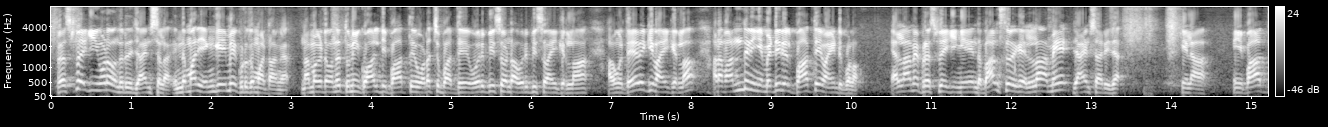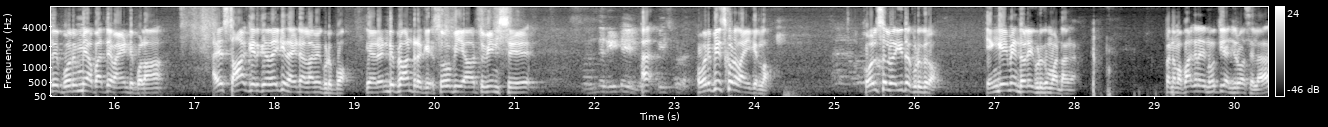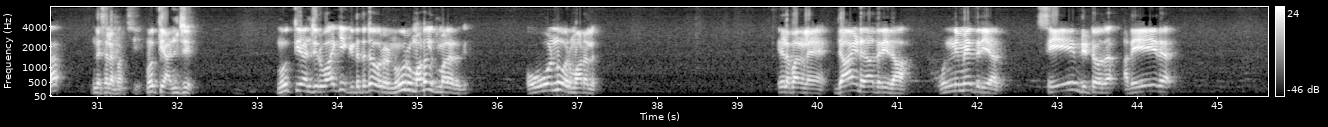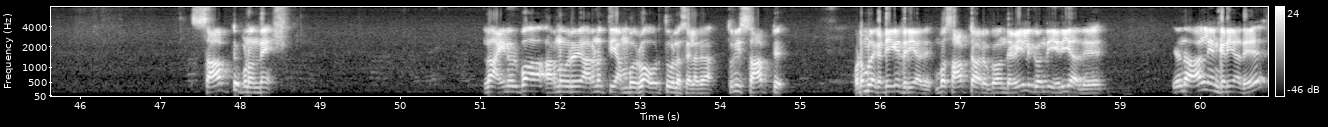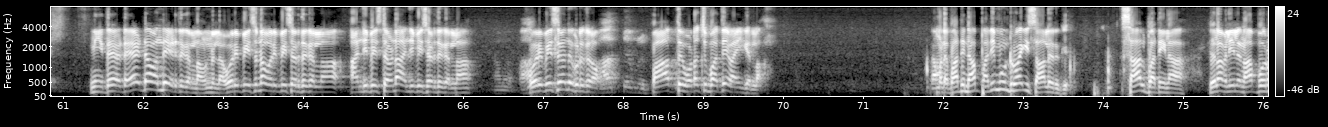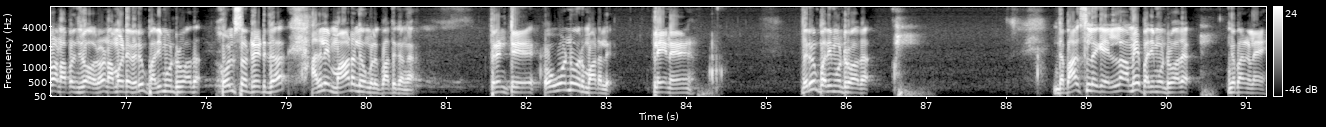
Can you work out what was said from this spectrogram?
ப்ரெஸ் பேக்கிங்கோட வந்துடுது ஜாயின் சேலை இந்த மாதிரி எங்கேயுமே கொடுக்க மாட்டாங்க. நம்மகிட்ட வந்து துணி குவாலிட்டி பார்த்து உடச்சு பார்த்து ஒரு பீஸ் வேண்டாம் ஒரு பீஸ் வாங்கிக்கலாம். அவங்க தேவைக்கு வாங்கிக்கிறலாம் ஆனால் வந்து நீங்கள் மெட்டீரியல் பார்த்தே வாங்கிட்டு போகலாம் எல்லாமே ப்ரெஸ் பேக்கிங்கு இந்த பாக்ஸில் இருக்க எல்லாமே ஜாயின் சாரி தான் ஓகேங்களா? நீங்கள் பார்த்து பொறுமையாக பார்த்தே வாங்கிட்டு போகலாம் அதே ஸ்டாக் இருக்கிற வரைக்கும் இந்த ஐட்டம் எல்லாமே கொடுப்போம். ரெண்டு பிராண்ட் இருக்குது சோபியா ட்வின்ஸு ஒரு பீஸ் கூட. வாங்கிக்கலாம். ஹோல்சேல் வரைக்கும் தான் கொடுக்குறோம். எங்கேயுமே இந்த விலைக்கு கொடுக்க மாட்டாங்க. இப்போ நம்ம பார்க்குறது நூற்றி அஞ்சு ரூபா சில. இந்த சிலை நூற்றி அஞ்சு. நூற்றி அஞ்சு. ரூபாய்க்கு கிட்டத்தட்ட ஒரு நூறு மாடலுக்கு மேலே இருக்கு. ஒவ்வொன்றும் ஒரு மாடல் இதில் பாருங்களேன். ஜாயிண்ட் ஏதாவது தெரியுதா? ஒன்றுமே தெரியாது. சேம் டிட்டோ தான். அதே இதை. சாப்பிட்டு போனேன் இல்லை ஐநூறுரூபா அறநூறு அறநூத்தி ஐம்பது ரூபா ஒருத்து உள்ள சிலை தான். துணி சாப்பிட்டு. உடம்புல கட்டிக்கே தெரியாது. ரொம்ப சாஃப்டா இருக்கும். இந்த வெயிலுக்கு வந்து எரியாது. இது வந்து ஆன்லைன் கிடையாது. நீங்க டேரக்டா வந்து எடுத்துக்கலாம். ஒண்ணும் இல்ல. ஒரு பீஸ்னா ஒரு பீஸ் எடுத்துக்கலாம். அஞ்சு பீஸ் தேவைன்னா அஞ்சு பீஸ் எடுத்துக்கலாம். ஒரு பீஸ்ல இருந்து கொடுக்குறோம். பார்த்து உடச்சு பார்த்தே வாங்கிக்கலாம். நம்மகிட்ட பார்த்தீங்கன்னா பதிமூணு ரூபாய்க்கு சால் இருக்கு. சால் பார்த்தீங்களா? இதெல்லாம் வெளியில் நாற்பது ரூபா நாற்பத்தஞ்சு ரூபா வரும். நம்மகிட்ட வெறும் பதிமூணு ரூபா தான். ஹோல்சேல் ரேட்டு தான். அதுலேயும் மாடல் உங்களுக்கு பார்த்துக்கோங்க. பிரிண்ட்டு ஒவ்வொன்றும் ஒரு மாடலு பிளேனு வெறும் பதிமூணு ரூபா தான். இந்த பாக்ஸில் இருக்க எல்லாமே பதிமூணு ரூபா தான். இங்கே பாருங்களேன்.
